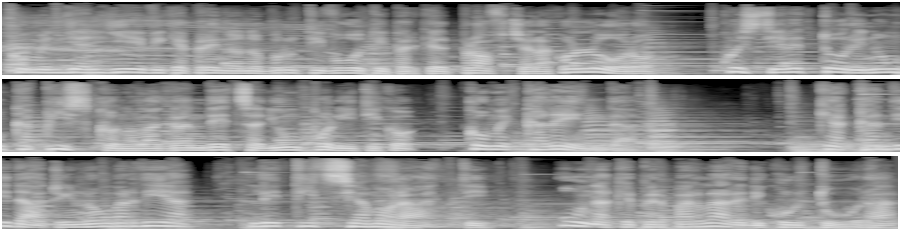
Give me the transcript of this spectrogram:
Come gli allievi che prendono brutti voti perché il prof ce l'ha con loro, questi elettori non capiscono la grandezza di un politico come Calenda, che ha candidato in Lombardia Letizia Moratti, una che per parlare di cultura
